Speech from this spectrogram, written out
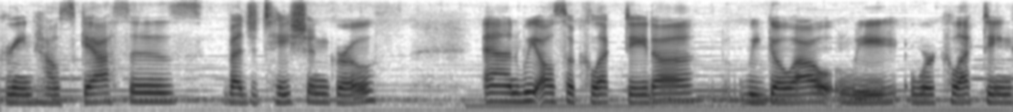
greenhouse gases, vegetation growth, and we also collect data. We go out and we, we're collecting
